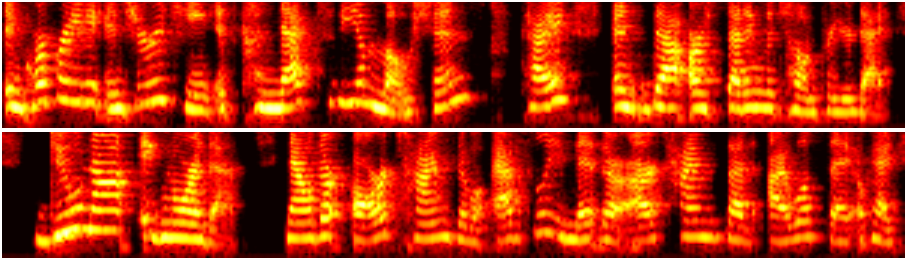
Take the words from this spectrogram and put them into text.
incorporate it into your routine is connect to the emotions, okay, and that are setting the tone for your day. Do not ignore them. Now, there are times I will absolutely admit there are times that I will say, okay,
